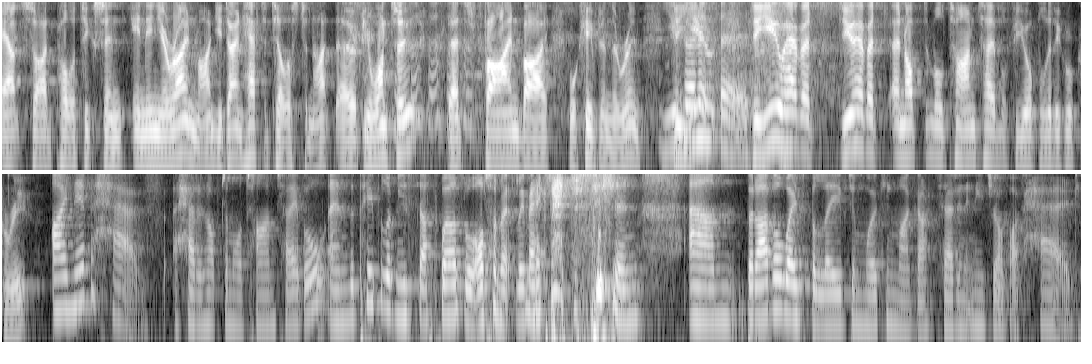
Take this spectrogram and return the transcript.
outside politics and, and, in your own mind. You don't have to tell us tonight. If you want to, that's fine. By we'll keep it in the room. You do heard you, it first. Do you have a Do you have a, an optimal timetable for your political career? I never have had an optimal timetable, and the people of New South Wales will ultimately make that decision. Um, but I've always believed in working my guts out in any job I've had.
